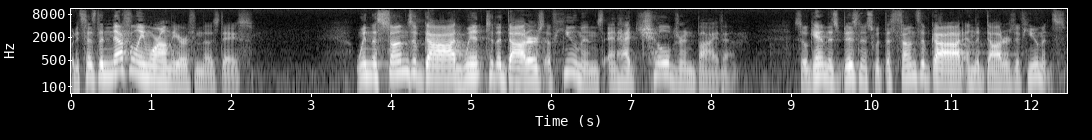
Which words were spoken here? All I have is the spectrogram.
But it says the Nephilim were on the earth in those days when the sons of God went to the daughters of humans and had children by them. So, again, this business with the sons of God and the daughters of humans.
